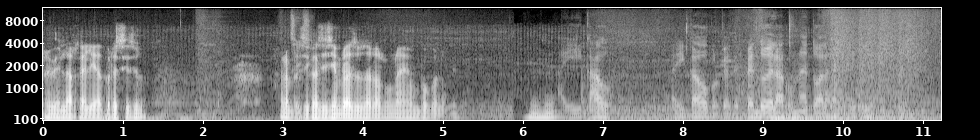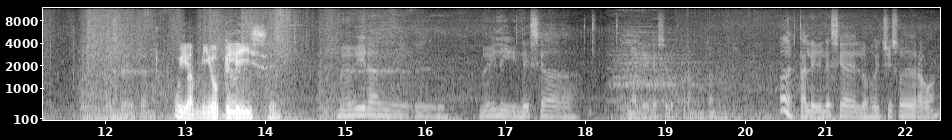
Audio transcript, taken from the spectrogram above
Ahí ves la realidad, por así decirlo. Bueno, pero Sí, si casi siempre vas a usar la runa es un poco lo mismo. Ahí cago. Ahí cago porque dependo de la runa de todas las estadísticas. Ese es el tema. Uy, amigo, ¿qué le hice? Me voy a ir al. Me voy a la iglesia. No, la iglesia de los juramentos no. ¿Dónde está la iglesia de los hechizos de dragón?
